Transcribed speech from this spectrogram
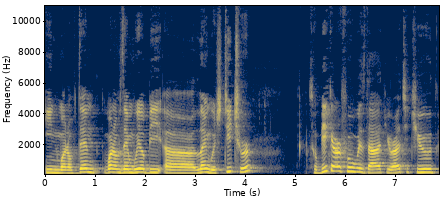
in one of them. One of them will be a language teacher. So be careful with that. Your attitude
